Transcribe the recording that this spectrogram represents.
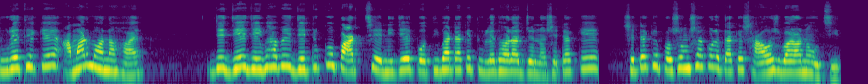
দূরে থেকে আমার মনে হয় যে যে যেভাবে যেটুকু পারছে নিজের প্রতিভাটাকে তুলে ধরার জন্য সেটাকে সেটাকে প্রশংসা করে তাকে সাহস বাড়ানো উচিত।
